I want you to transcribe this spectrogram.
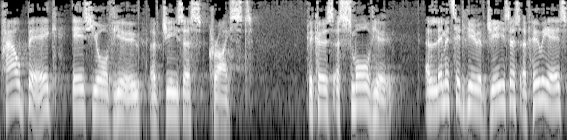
how big is your view of Jesus Christ? Because a small view a limited view of Jesus, of who he is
